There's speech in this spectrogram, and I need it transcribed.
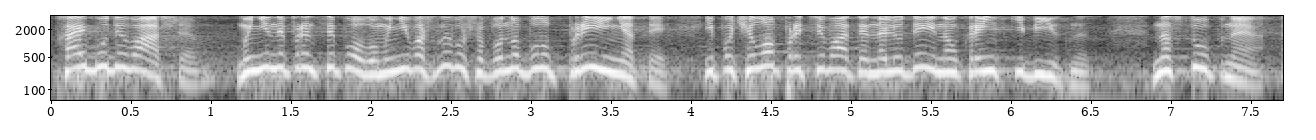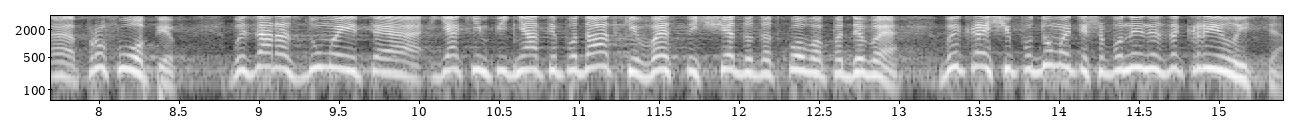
Хай буде ваше. Мені не принципово. Мені важливо, щоб воно було прийняте і почало працювати на людей на український бізнес. Наступне е, про ФОПів. Ви зараз думаєте, як їм підняти податки, ввести ще додаткове ПДВ. Ви краще подумайте, щоб вони не закрилися.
